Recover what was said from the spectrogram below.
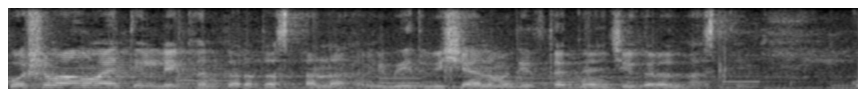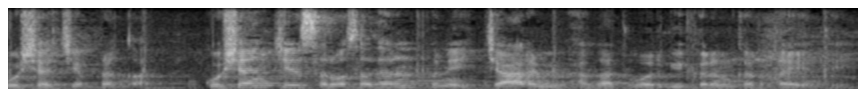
कोशवाङ्मयातील लेखन करत असताना विविध विषयांमधील तज्ज्ञांची गरज भासते. कोशाचे प्रकार. कोशांचे सर्वसाधारणपणे चार विभागात वर्गीकरण करता येते.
